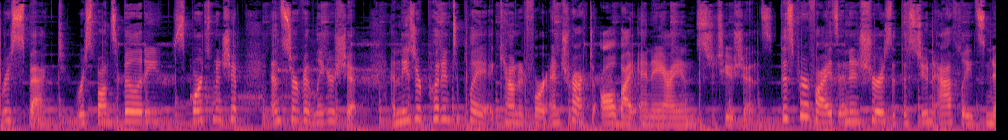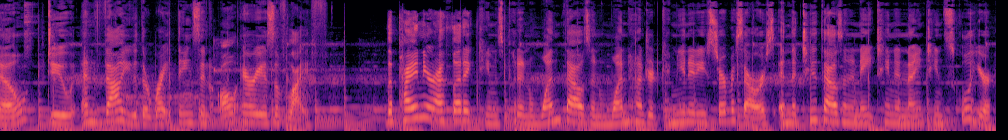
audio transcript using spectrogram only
respect, responsibility, sportsmanship, and servant leadership, and these are put into play, accounted for, and tracked all by NAIA institutions. This provides and ensures that the student athletes know, do, and value the right things in all areas of life. The Pioneer athletic teams put in 1,100 community service hours in the 2018 and 19 school year,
